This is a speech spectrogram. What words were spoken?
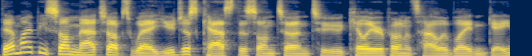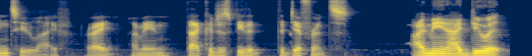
there might be some matchups where you just cast this on turn two, kill your opponent's Hollowblade, and gain two life, right? I mean, that could just be the, the difference. I mean, I'd do it.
